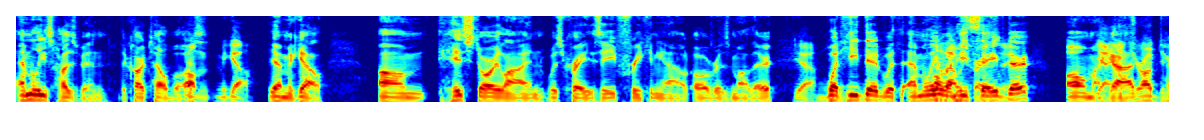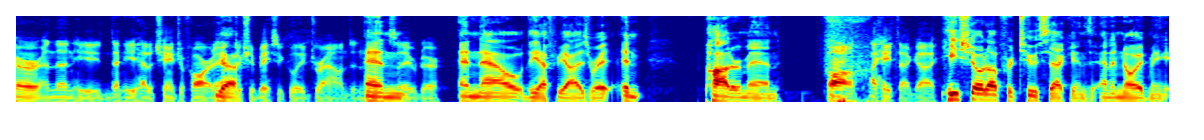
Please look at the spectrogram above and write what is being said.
Emily's husband, the cartel boss. um, Miguel. Yeah, Miguel. Um, his storyline was crazy, freaking out over his mother. Yeah. What he did with Emily Oh, that when he was crazy. saved her. Oh my yeah, god. he drugged her, and then he then he had a change of heart Yeah. after she basically drowned and, And- saved her. and now the FBI's right and Potter, man, Oh, I hate that guy. he showed up for two seconds and annoyed me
